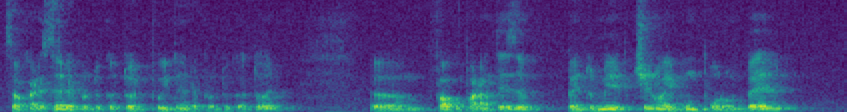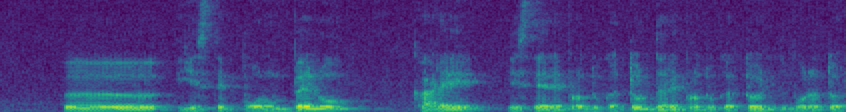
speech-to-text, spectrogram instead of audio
sau care sunt reproducători, pui din reproducători, uh, fac o paranteză, pentru mine cel mai bun porumbel uh, este porumbelul care este reproducător de reproducători zburători.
